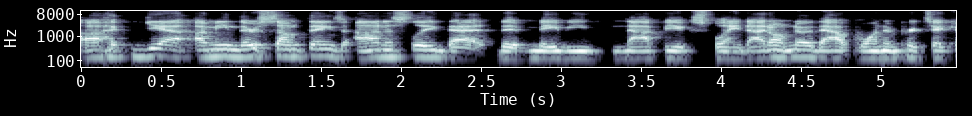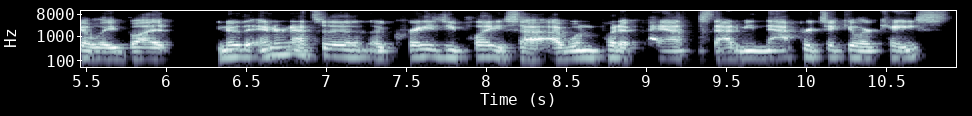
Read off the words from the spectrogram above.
Uh, yeah, I mean, there's some things honestly that that maybe not be explained. I don't know that one in particularly, but you know, the internet's a, a crazy place. I, I wouldn't put it past that. I mean, that particular case,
